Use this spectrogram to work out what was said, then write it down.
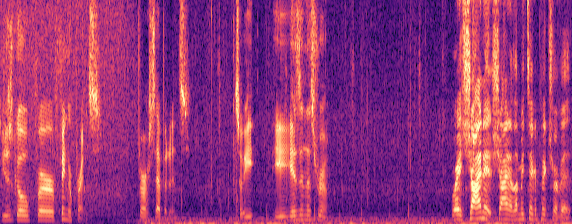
You just go for fingerprints, first evidence. So he he is in this room. Wait, shine it, shine it. Let me take a picture of it.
